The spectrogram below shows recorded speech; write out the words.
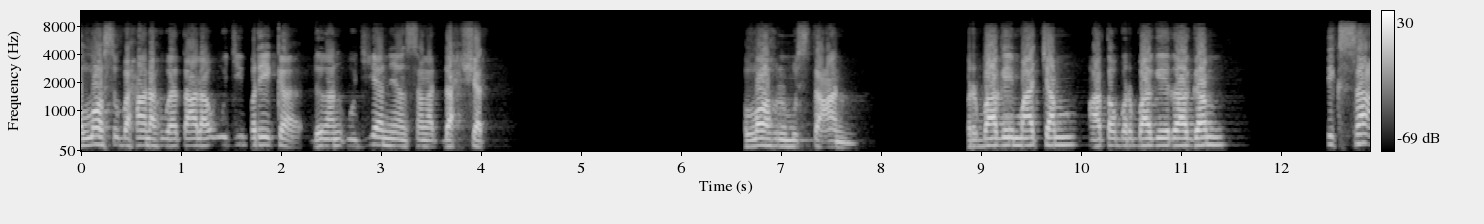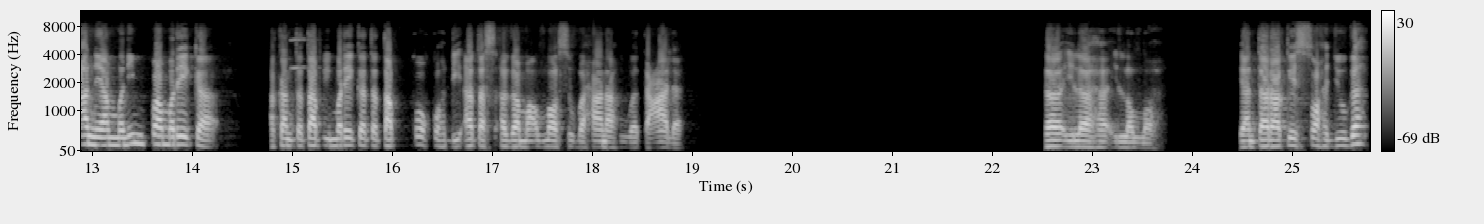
Allah Subhanahu wa taala uji mereka dengan ujian yang sangat dahsyat. Allahul musta'an. Berbagai macam atau berbagai ragam siksaan yang menimpa mereka akan tetapi mereka tetap kokoh di atas agama Allah Subhanahu wa taala. La ilaha illallah. Di antara kisah juga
